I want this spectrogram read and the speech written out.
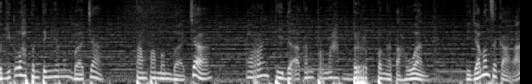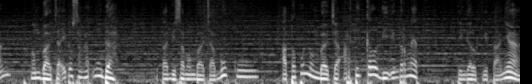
Begitulah pentingnya membaca. Tanpa membaca, orang tidak akan pernah berpengetahuan. Di zaman sekarang, membaca itu sangat mudah. Kita bisa membaca buku ataupun membaca artikel di internet. Tinggal kitanya,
